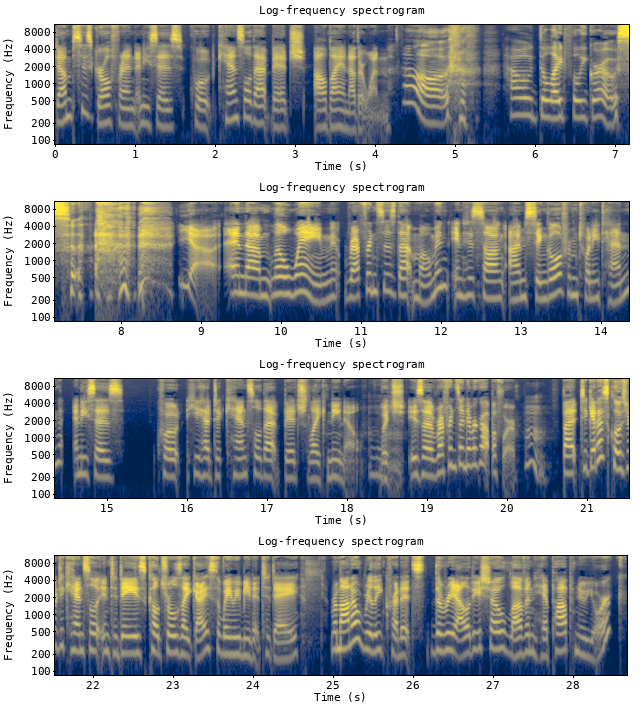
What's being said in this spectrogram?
dumps his girlfriend and he says, quote, cancel that bitch, I'll buy another one. Oh, how delightfully gross. Yeah, and um, Lil Wayne references that moment in his song "I'm Single" from 2010, and he says, "quote He had to cancel that bitch like Nino," which is a reference I never got before. But to get us closer to cancel in today's cultural zeitgeist, the way we mean it today, Romano really credits the reality show Love and Hip Hop New York.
